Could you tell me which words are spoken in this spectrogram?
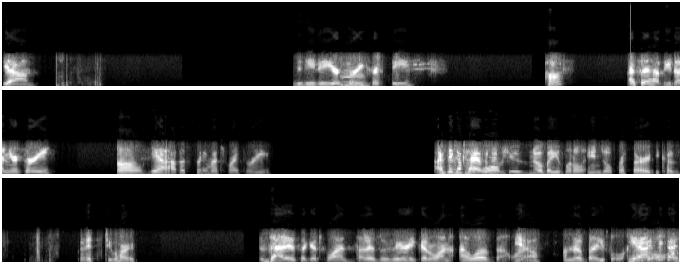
Yeah. Did you do your three, Mm. Christy? Huh? I said, have you done your three? Oh, yeah. That's pretty much my three. I think Okay, I'm well- gonna choose Nobody's Little Angel for third because it's too hard. That is a good one. That is a very good one. I love that one. Yeah. I'm nobody's little Yeah, I think I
